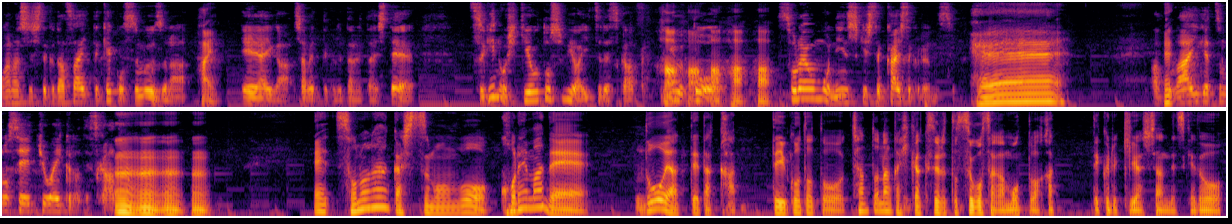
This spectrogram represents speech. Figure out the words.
お話ししてくださいって結構スムーズなはい。AI が喋ってくれたのに対して、次の引き落とし日はいつですか？っては言うと。それをもう認識して返してくれるんですよ。へえ。えあと、来月の請求はいくらですか、うんうんうんうん。え、そのなんか質問をこれまでどうやってたかっていうこととちゃんとなんか比較すると凄さがもっと分かってくる気がしたんですけど、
